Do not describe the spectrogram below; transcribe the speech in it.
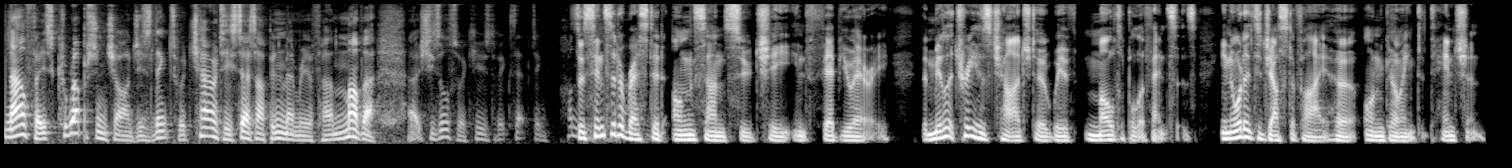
now faces corruption charges linked to a charity set up in memory of her mother. Uh, she's also accused of accepting. So, since it arrested Aung San Suu Kyi in February, the military has charged her with multiple offences in order to justify her ongoing detention.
